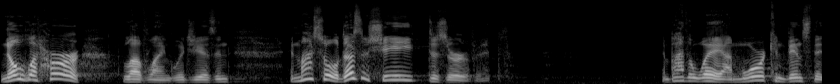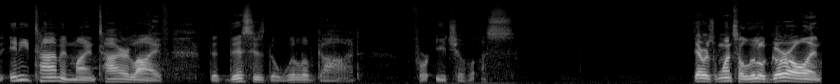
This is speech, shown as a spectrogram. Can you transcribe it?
know what her love language is. And, and my soul, doesn't she deserve it? And by the way, I'm more convinced than any time in my entire life that this is the will of God for each of us. There was once a little girl, and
